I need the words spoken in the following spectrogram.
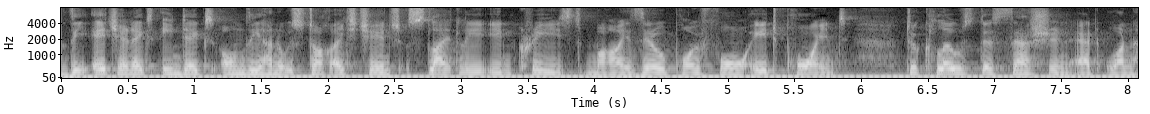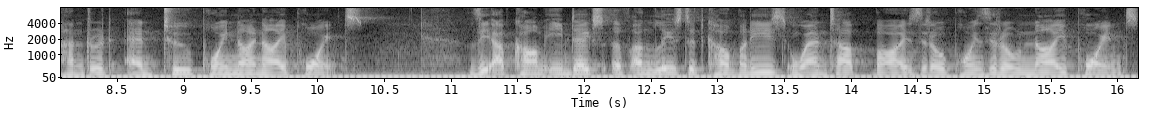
The HNX index on the Hanoi Stock Exchange slightly increased by 0.48 point to close the session at 102.99 points. The Upcom index of unlisted companies went up by 0.09 points,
